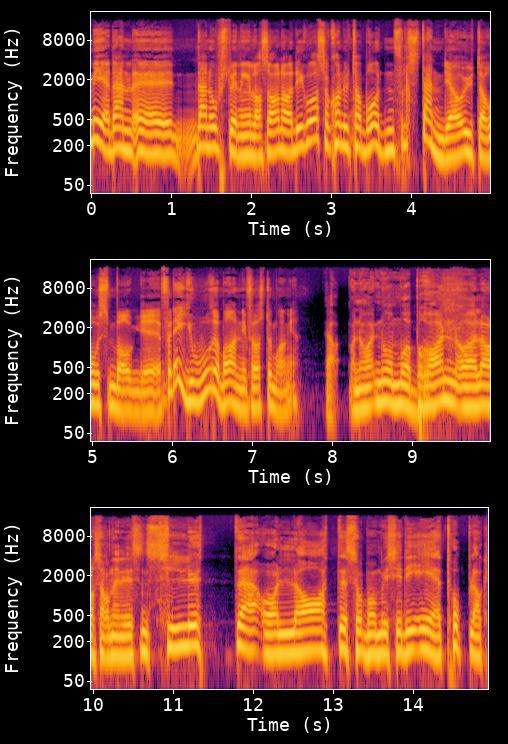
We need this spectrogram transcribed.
med den, eh, den oppspillingen Lars Arne hadde i går, så kan du ta brodden fullstendig ut av Rosenborg, eh, for det gjorde Brann i første omgang. Ja, og nå, nå må Brann og Lars Arne Nilsen slutte å late som om ikke de er et topplag.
